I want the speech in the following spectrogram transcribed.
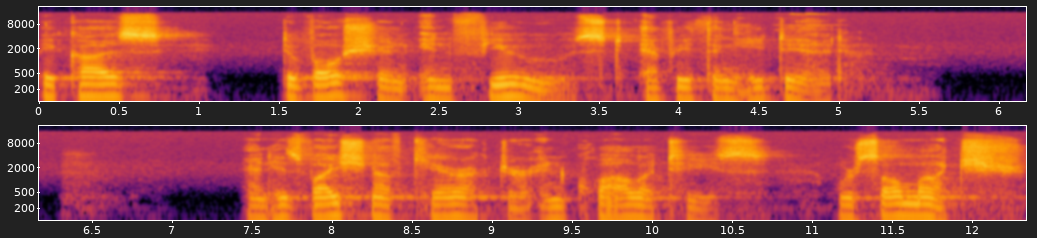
Because devotion infused everything he did. And his Vaishnav character and qualities were so much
